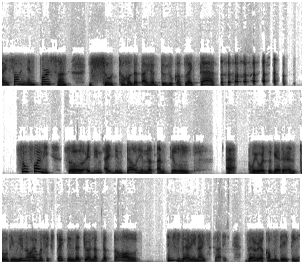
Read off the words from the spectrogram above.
I saw him in person, he's so tall that I had to look up like that. so funny. So I didn't I didn't tell him that until uh, we were together and told him, you know, I was expecting that you're not that tall. He's a very nice guy, very accommodating.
